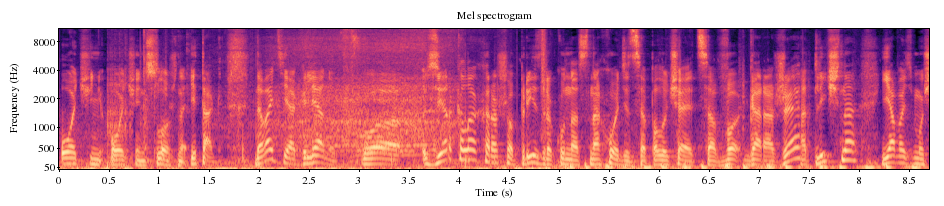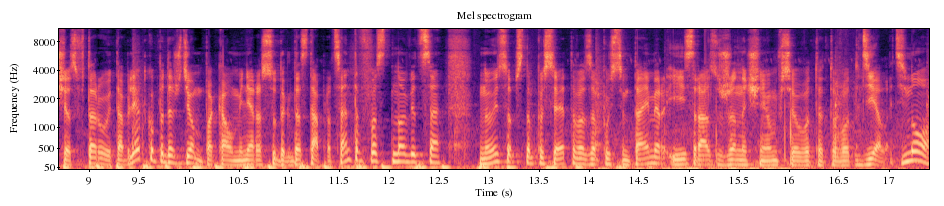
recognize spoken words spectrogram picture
очень-очень сложно. Итак, давайте я гляну в зеркало. Хорошо, призрак у нас находится, получается, в гараже. Отлично. Я возьму сейчас вторую таблетку, подождем, пока у меня рассудок до 100% восстановится. Ну и, собственно, после этого запустим таймер и сразу же начнем все вот это вот делать. Но,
